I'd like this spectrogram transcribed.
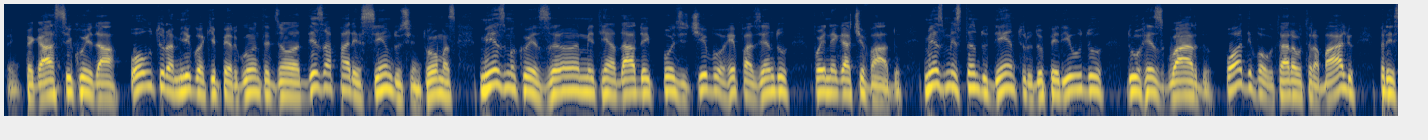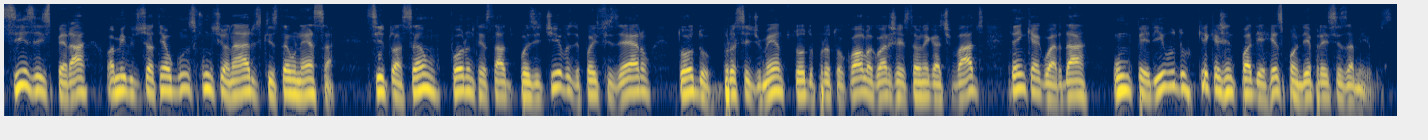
Tem que pegar, se cuidar. Outro amigo aqui pergunta, dizendo, desaparecendo os sintomas, mesmo que o exame tenha dado positivo, refazendo foi negativado. Mesmo estando dentro do período do resguardo, pode voltar ao trabalho? Precisa esperar? O amigo disse, só tem alguns funcionários que estão nessa situação, foram testados positivos, depois fizeram todo o procedimento, todo o protocolo, agora já estão negativados, tem que aguardar um período. O que, que a gente pode responder para esses amigos?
